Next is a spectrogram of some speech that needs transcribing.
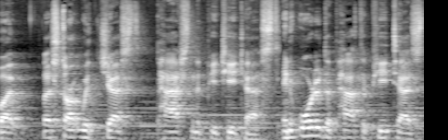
But let's start with just passing the PT test. In order to pass the PT test,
